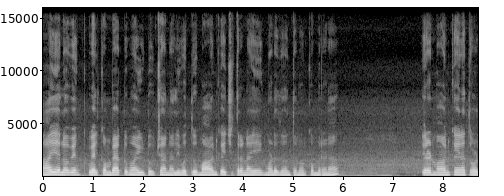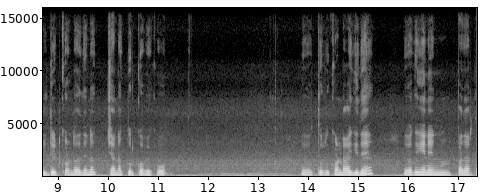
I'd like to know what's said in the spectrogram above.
ಹಾಯ್, ಹಲೋ ವೆಂಕ್ welcome back to my YouTube channel. ಇವತ್ತು ಮಾವಿನಕಾಯಿ ಚಿತ್ರಾನ್ನ ಹೇಗೆ ಮಾಡೋದು ಅಂತ ನೋಡ್ಕೊಂಬರೋಣ. ಎರಡು ಮಾವಿನಕಾಯಿನ ತೊಳೆದಿಟ್ಕೊಂಡು ಅದನ್ನು ಚೆನ್ನಾಗಿ ತುರ್ಕೋಬೇಕು. ಇವಾಗ ತುರ್ಕೊಂಡಾಗಿದೆ ಇವಾಗ ಏನೇನು ಪದಾರ್ಥ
